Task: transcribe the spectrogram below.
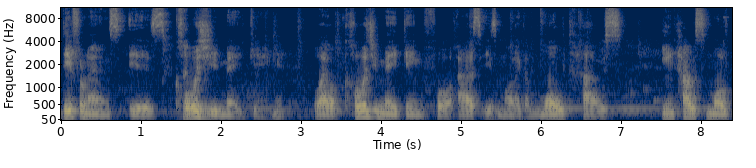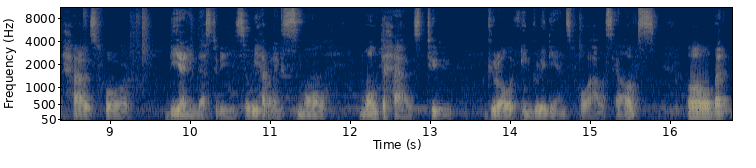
difference is koji making. While koji making for us is more like a malt house, in-house malt house for beer industry. So we have like small malt house to grow ingredients for ourselves. Oh, but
